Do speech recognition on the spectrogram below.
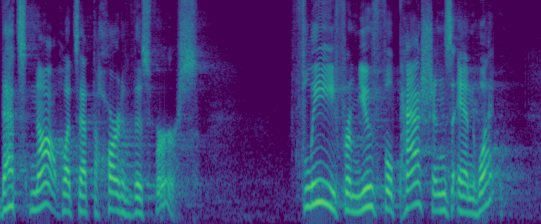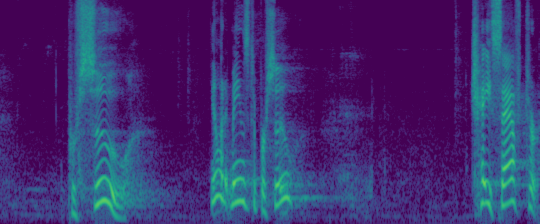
That's not what's at the heart of this verse. Flee from youthful passions and what? Pursue. You know what it means to pursue? Chase after.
